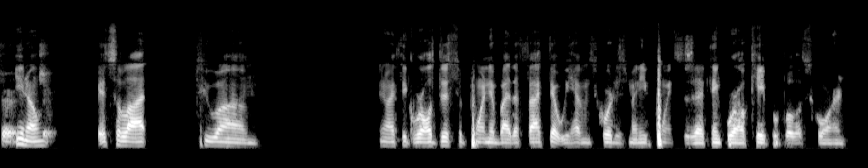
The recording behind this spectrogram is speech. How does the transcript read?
sure, you know, sure. it's a lot to, um, you know, I think we're all disappointed by the fact that we haven't scored as many points as I think we're all capable of scoring.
